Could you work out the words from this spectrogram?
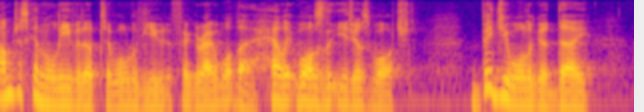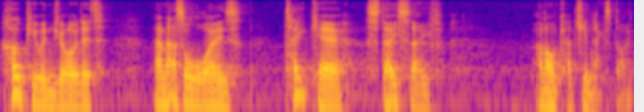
I'm just going to leave it up to all of you to figure out what the hell it was that you just watched. Bid you all a good day. Hope you enjoyed it. And as always, take care, stay safe, and I'll catch you next time.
